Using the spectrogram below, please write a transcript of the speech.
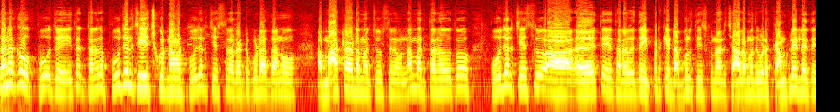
తనకు పూజ తనతో పూజలు చేయించుకుంటున్నామని పూజలు చేస్తున్నారట్టు కూడా తను మాట్లాడడం మనం చూస్తూనే ఉన్నాం. మరి తనతో పూజలు చేస్తూ అయితే తన వద్ద ఇప్పటికే డబ్బులు తీసుకున్నారు. చాలా మంది కూడా కంప్లైంట్లు అయితే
